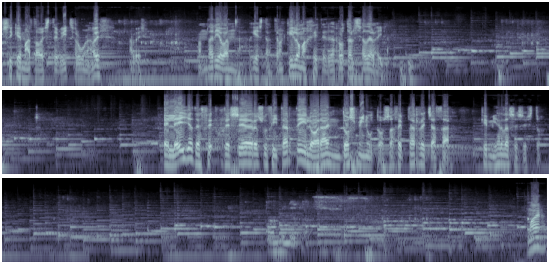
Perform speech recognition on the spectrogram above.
sí que he matado a este bicho alguna vez. A ver. Andaria banda. Aquí está. Tranquilo majete. Derrota al Sea del Aire. El ella dese- desea resucitarte y lo hará en dos minutos. Aceptar, rechazar. ¿Qué mierdas es esto? dos minutos. Bueno.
